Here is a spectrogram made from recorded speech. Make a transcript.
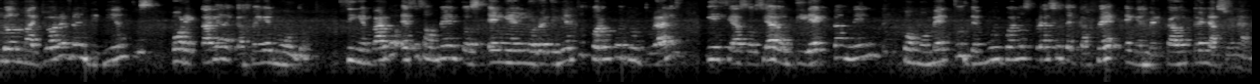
los mayores rendimientos por hectárea de café en el mundo. Sin embargo, estos aumentos en los rendimientos fueron coyunturales y se asociaron directamente con momentos de muy buenos precios del café en el mercado internacional.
